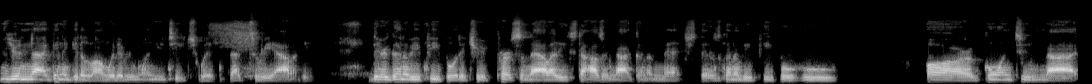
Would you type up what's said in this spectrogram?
You're not going to get along with everyone you teach with. That's reality. There are going to be people that your personality styles are not going to match. There's going to be people who are going to not,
